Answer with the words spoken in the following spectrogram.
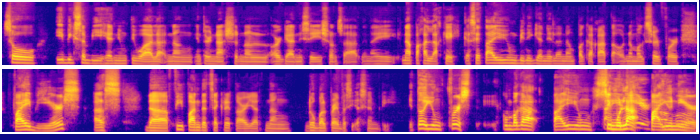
So, ibig sabihin yung tiwala ng international organization sa atin ay napakalaki kasi tayo yung binigyan nila ng pagkakataon na mag-serve for five years as the fee-funded secretariat ng Global Privacy Assembly. Ito yung first, kumbaga tayo yung simula, Pioneer, pioneer.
